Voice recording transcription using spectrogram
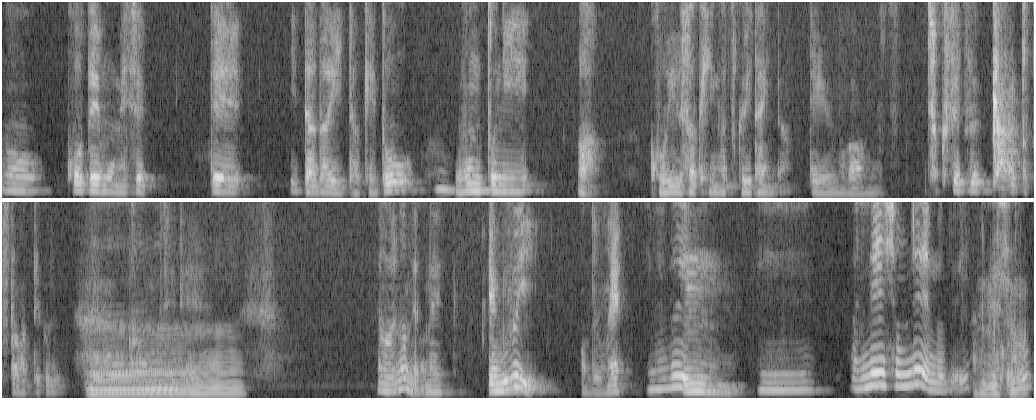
の工程も見せていただいたけどうん。本当にあこういう作品が作りたいんだっていうのがもう直接ガンと伝わってくる感じでうんだからなんだよね MV なんだよね。う MV。んへーアニメーションで MV? アニメーション、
